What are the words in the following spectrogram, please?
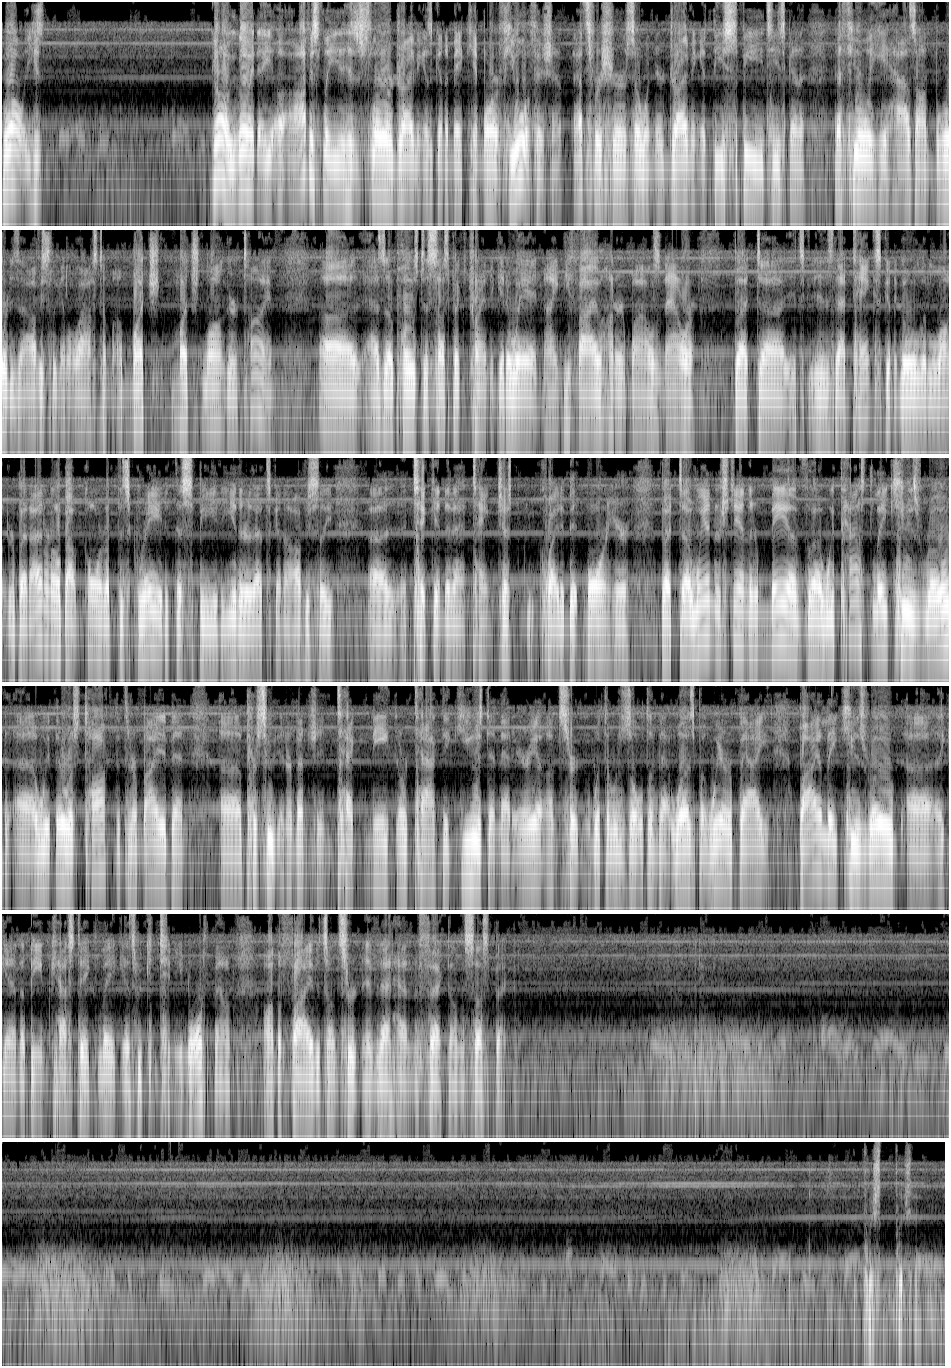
Well, he's no, go ahead. Uh, obviously, his slower driving is going to make him more fuel efficient. That's for sure. So when you're driving at these speeds, he's going to the fuel he has on board is obviously going to last him a much much longer time, uh, as opposed to suspects trying to get away at 95, 100 miles an hour but uh, is that tank's going to go a little longer. But I don't know about going up this grade at this speed either. That's going to obviously uh, tick into that tank just quite a bit more here. But uh, we understand there may have, uh, we passed Lake Hughes Road. Uh, we, there was talk that there might have been pursuit intervention technique or tactic used in that area. Uncertain what the result of that was, but we are by, by Lake Hughes Road, again, a beam Castaic Lake. As we continue northbound on the 5, it's uncertain if that had an effect on the suspect. push push it.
